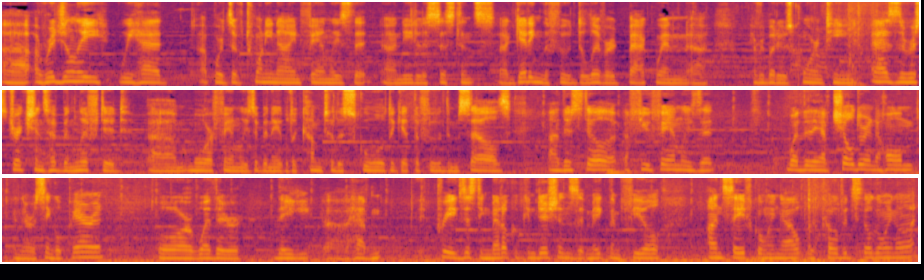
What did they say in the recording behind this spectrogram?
Uh, originally, we had upwards of 29 families that uh, needed assistance uh, getting the food delivered back when uh, everybody was quarantined. As the restrictions have been lifted, um, more families have been able to come to the school to get the food themselves. Uh, there's still a, a, few families that whether they have children at home and they're a single parent, or whether they uh, have pre-existing medical conditions that make them feel unsafe going out with COVID still going on,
